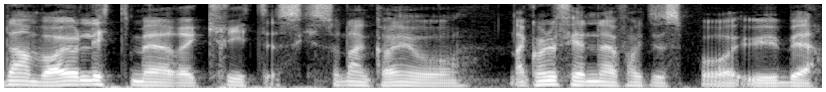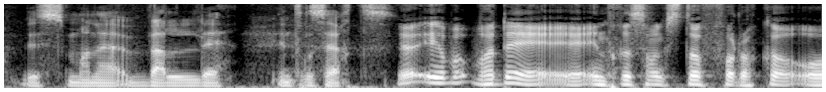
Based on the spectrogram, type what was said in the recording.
Den var jo litt mer kritisk, så den kan, jo, den kan du finne faktisk på UiB hvis man er veldig interessert. Ja, var det interessant stoff for dere å,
